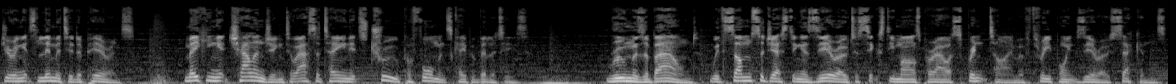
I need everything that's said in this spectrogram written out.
during its limited appearance, making it challenging to ascertain its true performance capabilities. Rumours abound, with some suggesting a 0 to 60 miles per hour sprint time of 3.0 seconds,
